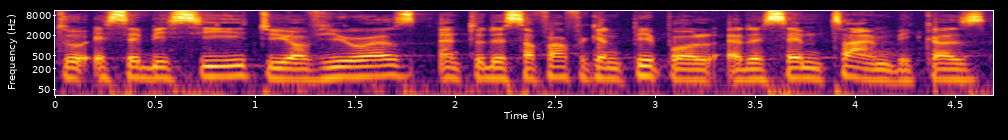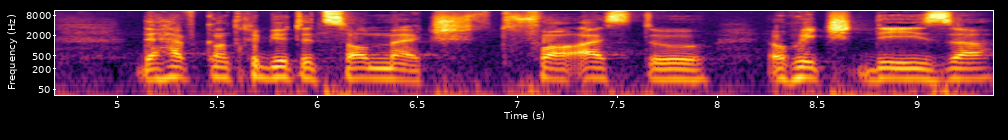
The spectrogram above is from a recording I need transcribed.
to SABC, to your viewers, and to the South African people at the same time because they have contributed so much for us to reach this uh,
